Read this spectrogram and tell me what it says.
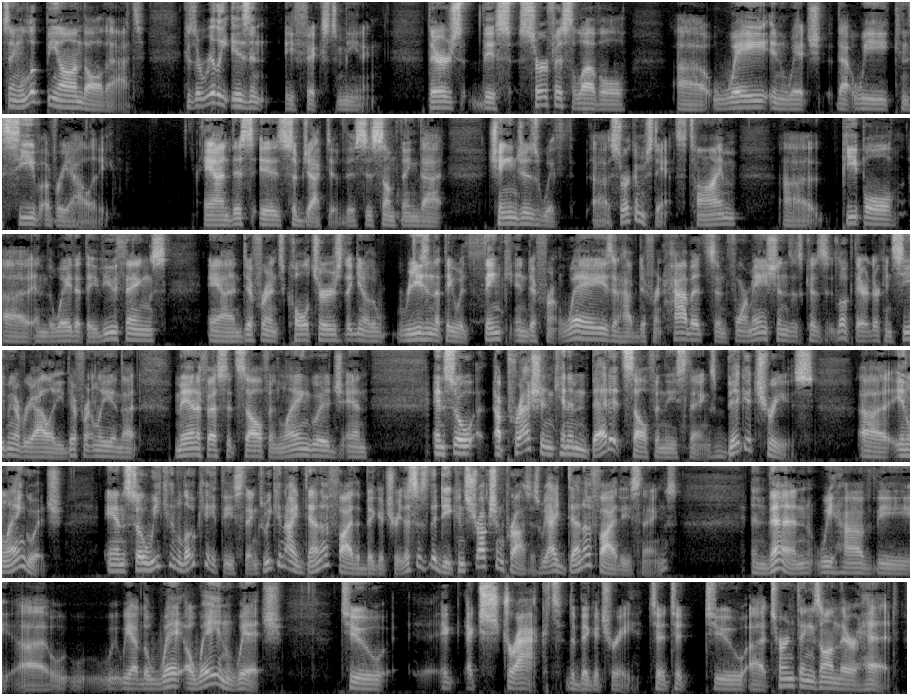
Saying look beyond all that because there really isn't a fixed meaning there's this surface level uh, way in which that we conceive of reality, and this is subjective. This is something that changes with uh, circumstance, time, uh, people, uh, and the way that they view things, and different cultures. That you know, the reason that they would think in different ways and have different habits and formations is because look, they're they're conceiving of reality differently, and that manifests itself in language and and so oppression can embed itself in these things, bigotries uh, in language. And so we can locate these things. We can identify the bigotry. This is the deconstruction process. We identify these things, and then we have the uh, we have the way a way in which to e- extract the bigotry, to to to uh, turn things on their head,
